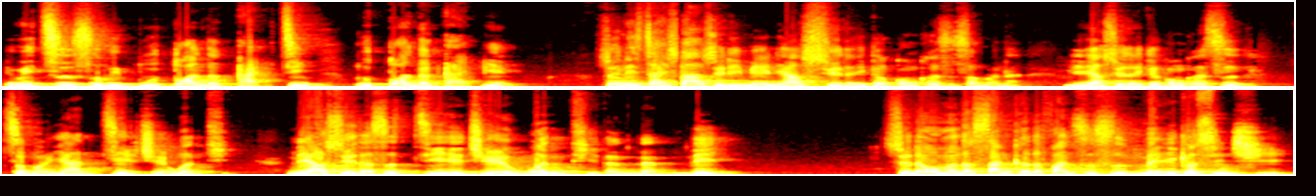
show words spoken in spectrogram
因为知识会不断的改进，不断的改变。所以你在大学里面你要学的一个功课是什么呢？你要学的一个功课是怎么样解决问题。你要学的是解决问题的能力。所以呢，我们的上课的方式是每一个星期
